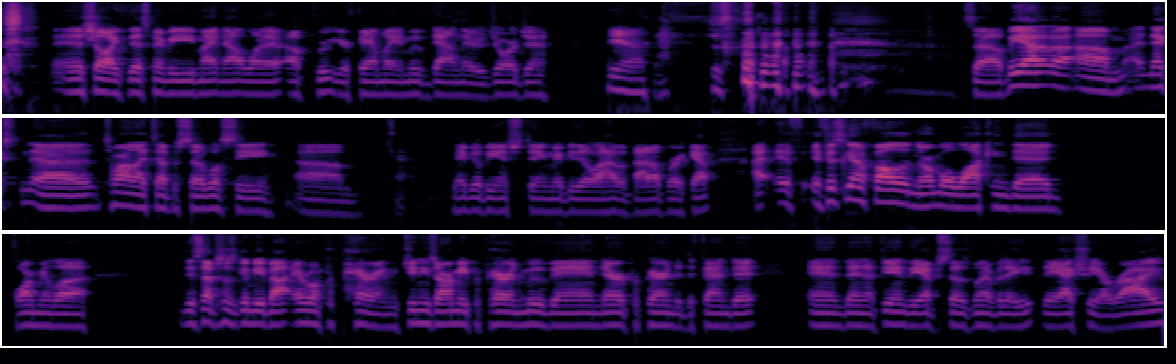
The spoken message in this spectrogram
in a show like this, maybe you might not want to uproot your family and move down there to Georgia. yeah. So, but yeah, uh, um, next uh, tomorrow night's episode, we'll see. Um, maybe it'll be interesting. Maybe they'll have a battle breakout. I, if if it's gonna follow the normal Walking Dead formula, this episode is gonna be about everyone preparing. Ginny's army preparing to move in. They're preparing to defend it, and then at the end of the episodes, whenever they they actually arrive,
